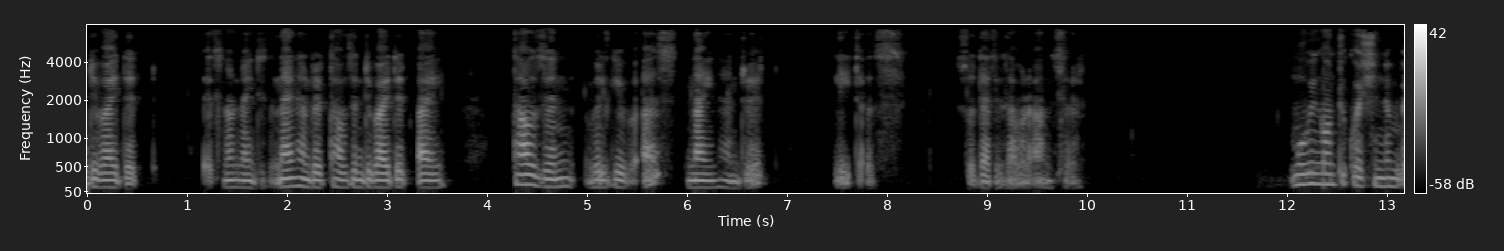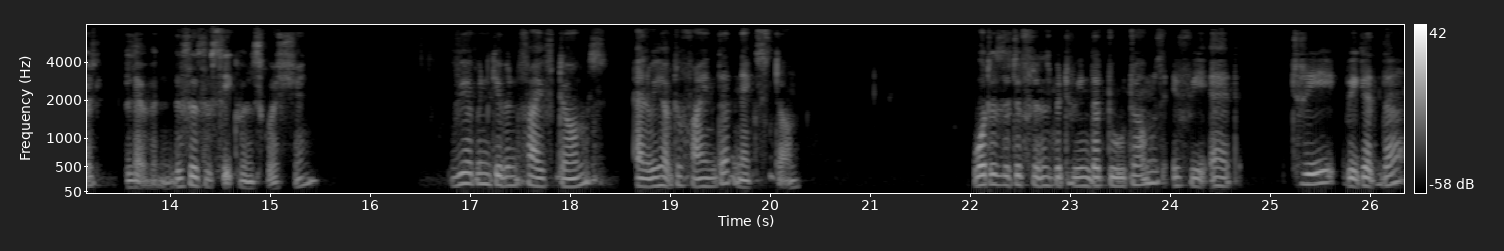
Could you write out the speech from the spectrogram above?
divided, it's not 90, 900,000 divided by 1000 will give us 900 liters. So that is our answer. Moving on to question number 11. This is a sequence question. We have been given five terms and we have to find the next term. What is the difference between the two terms? If we add 3, we get the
